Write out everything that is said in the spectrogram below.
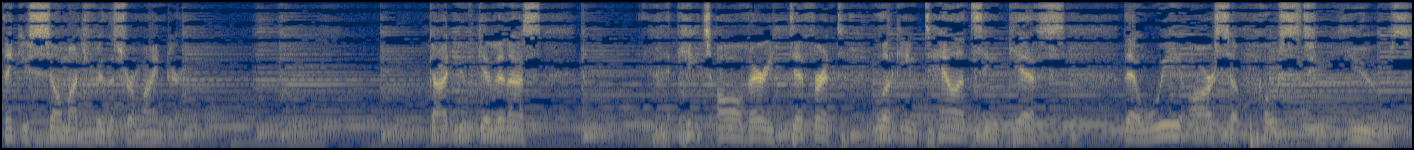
Thank you so much for this reminder. God, you've given us each all very different looking talents and gifts that we are supposed to use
